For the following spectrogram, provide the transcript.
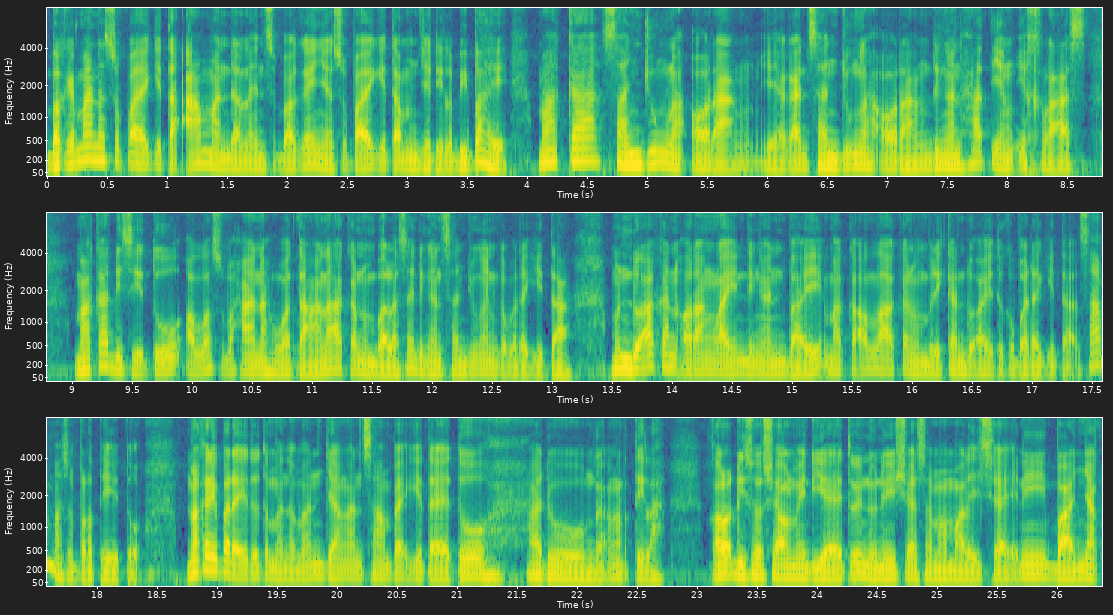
bagaimana supaya kita aman dan lain sebagainya supaya kita menjadi lebih baik maka sanjunglah orang ya kan sanjunglah orang dengan hati yang ikhlas maka di situ Allah Subhanahu wa taala akan membalasnya dengan sanjungan kepada kita. Mendoakan orang lain dengan baik, maka Allah akan memberikan doa itu kepada kita. Sama seperti itu. Maka daripada itu teman-teman, jangan sampai kita itu aduh, nggak ngerti lah. Kalau di sosial media itu Indonesia sama Malaysia ini banyak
